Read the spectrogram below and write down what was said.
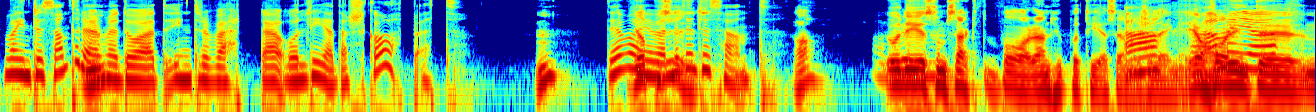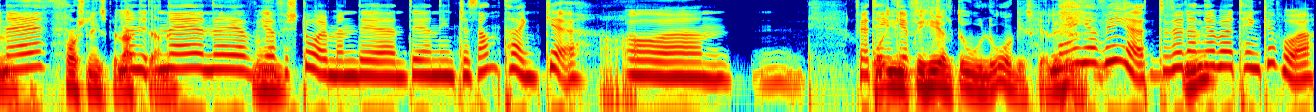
Vad intressant det där Mm. med då att introverta och ledarskapet. Mm. Det var Ja, ju väldigt precis. intressant. Ja. Ja, Och det är som sagt bara en hypotes än Ah, så länge. Jag ja, har inte jag- nej, forskningsbelagt Men, ännu. nej, nej, jag, jag Mm. förstår, men det, det är en intressant tanke. Och, mm, för jag och tänker, inte helt ologisk, eller Nej, hur? jag vet. Det var den Mm. jag började tänka på.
